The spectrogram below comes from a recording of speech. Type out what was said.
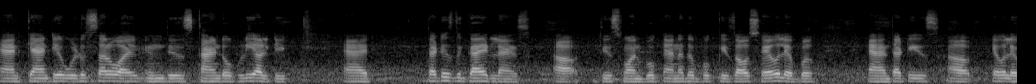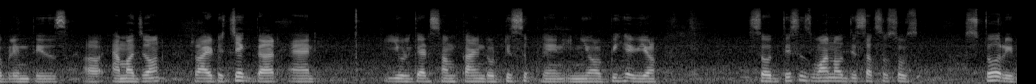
and can't be able to survive in this kind of reality. And that is the guidelines. Uh, this one book another book is also available and that is uh, available in this uh, amazon. Try to check that and you will get some kind of discipline in your behavior. So this is one of the successful story.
